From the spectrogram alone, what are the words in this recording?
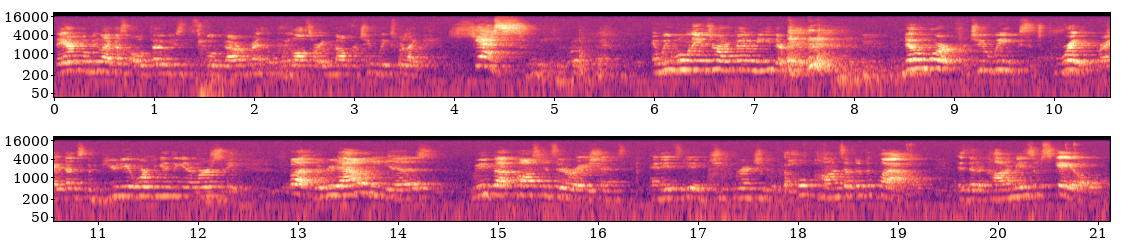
They aren't gonna be like us old fogies in the school of government, and when we lost our email for two weeks, we're like, yes! And we won't answer our phone either. No work for two weeks, it's great, right? That's the beauty of working at the university. But the reality is, we've got cost considerations, and it's getting cheaper and cheaper. The whole concept of the cloud is that economies of scale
